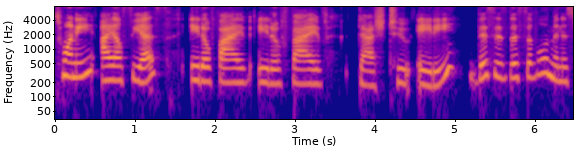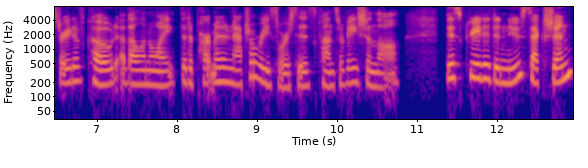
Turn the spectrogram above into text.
20 ILCS 805-805-280. This is the Civil Administrative Code of Illinois, the Department of Natural Resources Conservation Law. This created a new section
